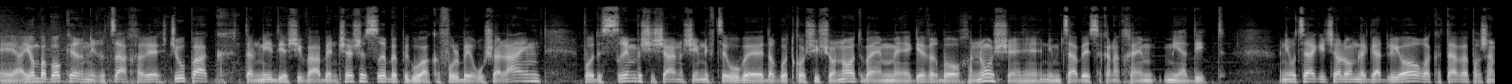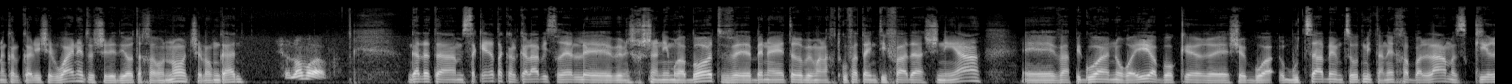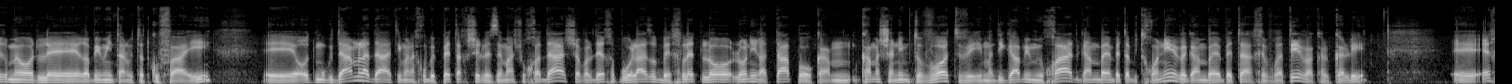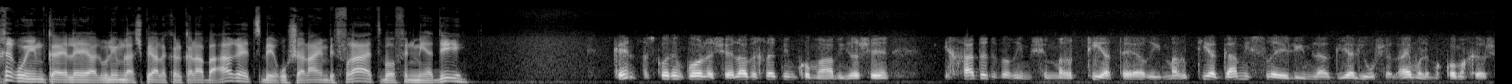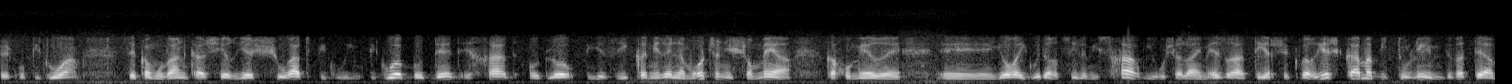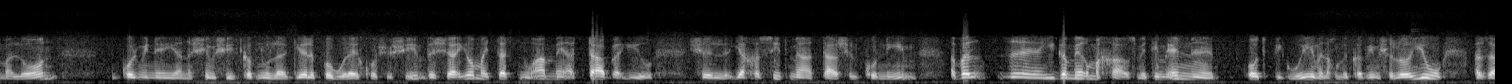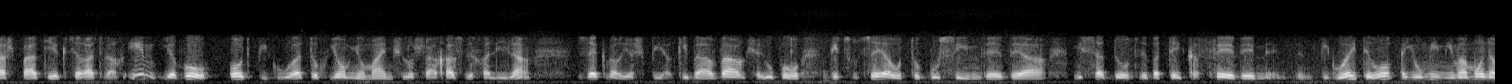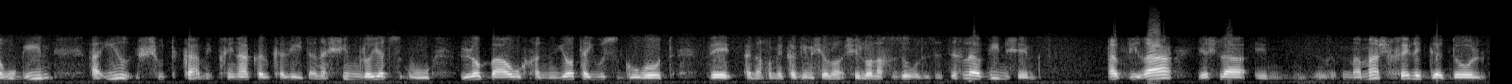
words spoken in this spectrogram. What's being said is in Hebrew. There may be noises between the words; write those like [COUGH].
היום בבוקר נרצח אריה צ'ופק, תלמיד ישיבה בן 16 בפיגוע כפול בירושלים, ועוד 26 אנשים נפצעו בדרגות קושי שונות, בהם אה, גבר באורח אנוש שנמצא בסכנת חיים מיידית. אני רוצה להגיד שלום לגד ליאור, הכתב והפרשן הכלכלי של ynet ושל ידיעות אחרונות, שלום גד. שלום רב. גד, אתה מסקר את הכלכלה בישראל אה, במשך שנים רבות, ובין היתר במהלך תקופת האינתיפאדה השנייה, אה, והפיגוע הנוראי הבוקר אה, שבוצע באמצעות מטעני חבלה מזכיר מאוד לרבים מאיתנו את התקופה ההיא. עוד מוקדם לדעת אם אנחנו בפתח של איזה משהו חדש, אבל דרך הפעולה הזאת בהחלט לא, לא נראתה פה כמה, כמה שנים טובות, והיא מדאיגה במיוחד, גם בהיבט הביטחוני וגם בהיבט החברתי והכלכלי. אה, איך אירועים כאלה עלולים להשפיע על הכלכלה בארץ, בירושלים בפרט, באופן מיידי? כן, אז קודם כל השאלה בהחלט במקומה, בגלל שאחד הדברים שמרתיע תיירים, מרתיע גם ישראלים להגיע לירושלים או למקום אחר שיש בו פיגוע, זה כמובן כאשר יש שורת פיגועים. פיגוע בודד אחד עוד לא יזיק כנראה, למרות שאני שומע, כך אומר אה, אה, יו"ר האיגוד הארצי למסחר בירושלים, עזרא עטיה, שכבר יש כמה ביטולים בבתי המלון, כל מיני אנשים שהתכוונו להגיע לפה ואולי חוששים, ושהיום הייתה תנועה מעטה בעיר של יחסית מעטה של קונים, אבל זה ייגמר מחר. זאת אומרת, אם אין אה, עוד פיגועים, אנחנו מקווים שלא יהיו, אז ההשפעה תהיה קצרת טווח. אם יבוא עוד פיגוע, תוך יום, יומיים, שלושה, חס וחלילה, זה כבר ישפיע. כי בעבר, כשהיו פה פיצוצי האוטובוסים והמסעדות ובתי קפה ופיגועי טרור איומים עם המון הרוגים, העיר שותקה מבחינה כלכלית. אנשים לא יצאו, לא באו, חנויות היו סגורות, ואנחנו מקווים שלא, שלא נחזור לזה. צריך להבין שאווירה, יש לה אה, ממש חלק גדול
